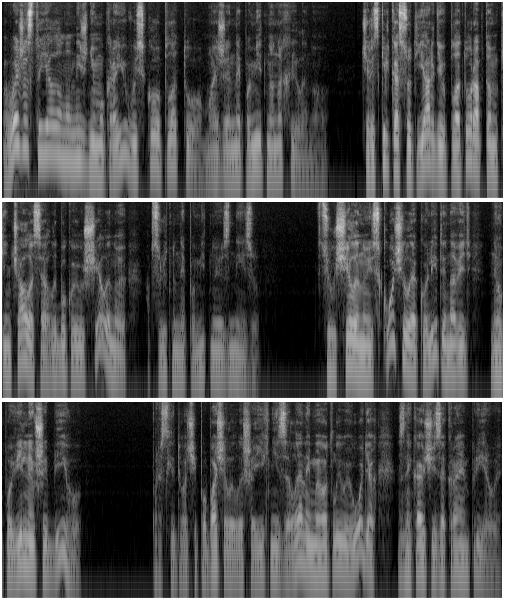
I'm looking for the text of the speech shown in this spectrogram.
Вежа стояла на нижньому краю вузького плато, майже непомітно нахиленого. Через кілька сот ярдів плато раптом кінчалося глибокою ущелиною, абсолютно непомітною знизу. В цю ущелину і скочили аколіти, навіть не уповільнивши бігу. Переслідувачі побачили лише їхній зелений миготливий одяг, зникаючий за краєм прірви.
